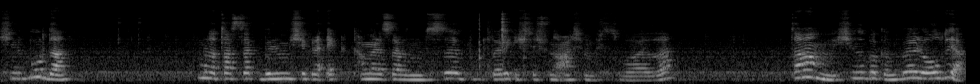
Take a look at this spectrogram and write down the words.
Şimdi buradan burada taslak bölünmüş ekran ek, kamera sarılıntısı bunları işte şunu açmamışız bu arada. Tamam mı? Şimdi bakın böyle oldu ya.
